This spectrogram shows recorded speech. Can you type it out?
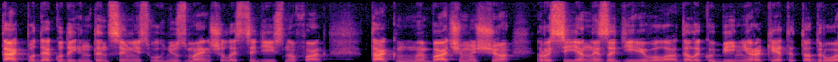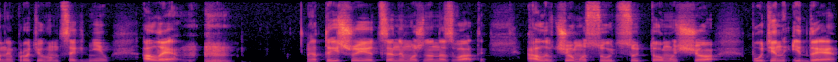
Так, подекуди інтенсивність вогню зменшилась, це дійсно факт. Так, ми бачимо, що Росія не задіювала далекобійні ракети та дрони протягом цих днів, але тишою це не можна назвати. Але в чому суть? Суть в тому, що Путін іде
